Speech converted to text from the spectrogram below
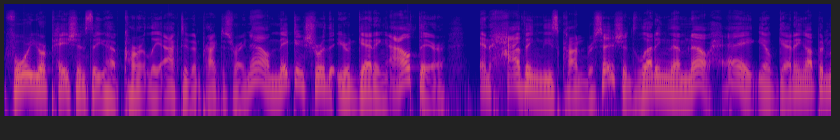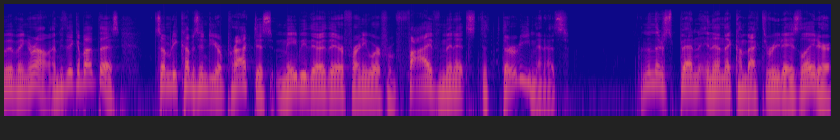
for your patients that you have currently active in practice right now, making sure that you're getting out there and having these conversations, letting them know, hey, you know, getting up and moving around. I mean, think about this. Somebody comes into your practice, maybe they're there for anywhere from five minutes to 30 minutes. And then they're spend, and then they come back three days later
